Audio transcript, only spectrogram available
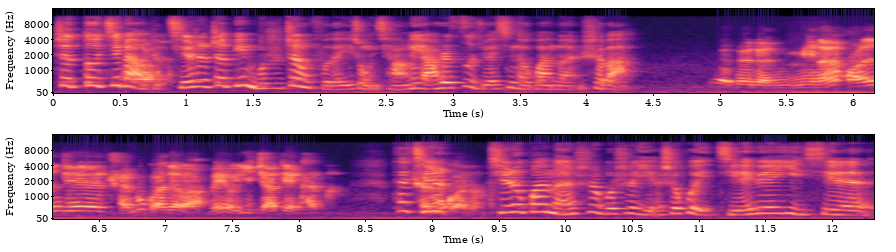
这都基本上，其实这并不是政府的一种强力，而是自觉性的关门，是吧？对对对，米兰华人街全部关掉了，没有一家店开门。它其实其实关门是不是也是会节约一些，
